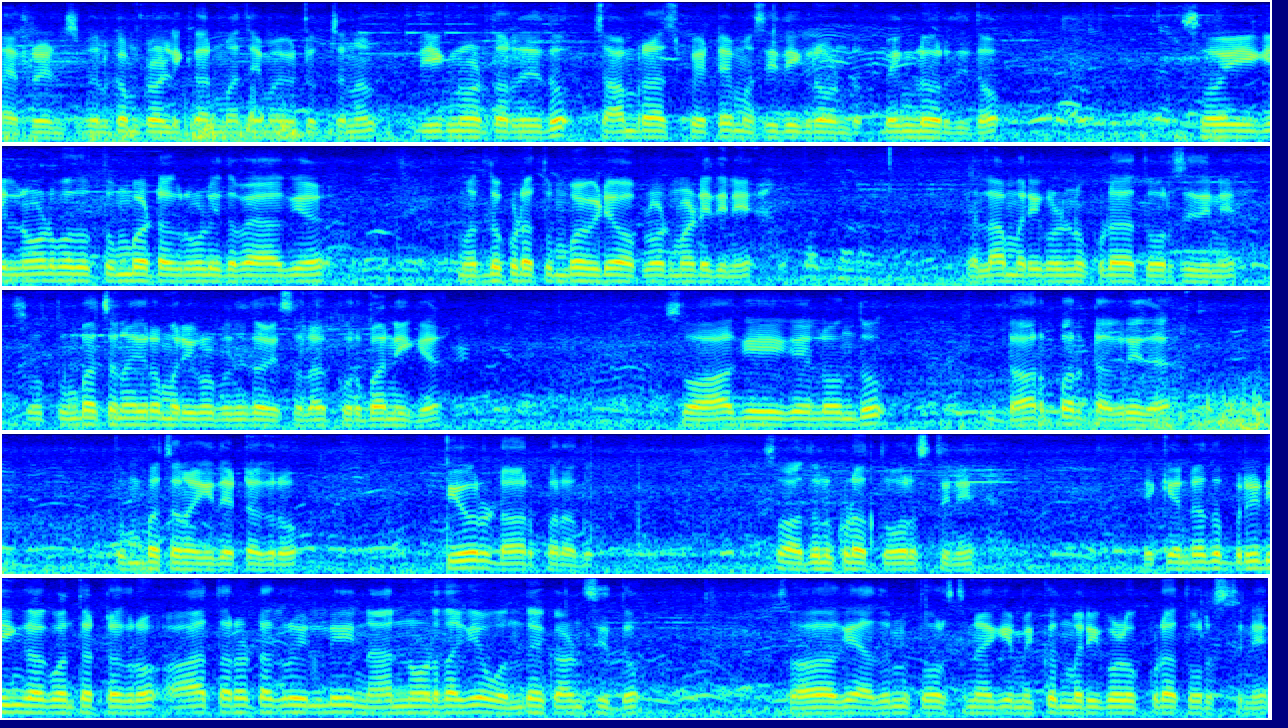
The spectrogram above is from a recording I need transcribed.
Hi friends welcome to ಹಳ್ಳಿ ಕಾರ್ ಮಾಧ್ಯಮ ಯೂಟ್ಯೂಬ್ ಚಾನಲ್ ಈಗ ನೋಡ್ತಾ ಇರೋದು ಚಾಮರಾಜಪೇಟೆ ಮಸೀದಿ ಗ್ರೌಂಡ್ ಬೆಂಗಳೂರದಿದು. ಸೊ ಈಗ ಇಲ್ಲಿ ನೋಡ್ಬೋದು ತುಂಬ ಟಗರುಗಳು ಇದ್ದಾವೆ ಹಾಗೆ ಮೊದಲು ಕೂಡ ತುಂಬ ವಿಡಿಯೋ ಅಪ್ಲೋಡ್ ಮಾಡಿದ್ದೀನಿ. ಎಲ್ಲ ಮರಿಗಳನ್ನು ಕೂಡ ತೋರಿಸಿದ್ದೀನಿ. ಸೊ ತುಂಬ ಚೆನ್ನಾಗಿರೋ ಮರಿಗಳು ಬಂದಿದ್ದಾವೆ ಈ ಸಲ ಕುರ್ಬಾನಿಗೆ. ಸೊ ಹಾಗೆ ಈಗ ಇಲ್ಲೊಂದು ಡಾರ್ಪರ್ ಟಗರಿದೆ ತುಂಬ ಚೆನ್ನಾಗಿದೆ ಟಗರು. ಪ್ಯೂರ್ ಡಾರ್ಪರ್ ಅದು. ಸೊ ಅದನ್ನು ಕೂಡ ತೋರಿಸ್ತೀನಿ. ಏಕೆಂದರೆ ಅದು ಬ್ರೀಡಿಂಗ್ ಆಗುವಂಥ ಟಗರು. ಆ ಥರ ಟಗರು ಇಲ್ಲಿ ನಾನು ನೋಡಿದಾಗೆ ಒಂದೇ ಕಾಣಿಸಿದ್ದು. ಸೊ ಹಾಗೆ ಅದನ್ನು ತೋರಿಸ್ತೀನಿ. ಹಾಗೆ ಮಿಕ್ಕದ ಮರಿಗಳು ಕೂಡ ತೋರಿಸ್ತೀನಿ.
